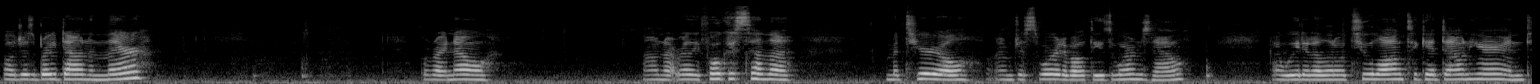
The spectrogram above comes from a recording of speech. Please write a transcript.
It'll just break down in there. But right now, I'm not really focused on the material. I'm just worried about these worms now. I waited a little too long to get down here and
